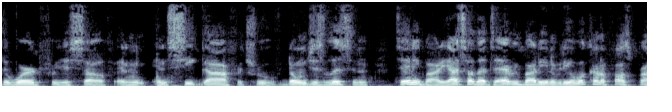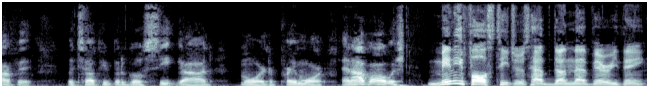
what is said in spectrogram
the word for yourself and and seek God for truth. Don't just listen to anybody. I tell that to everybody in the video. What kind of false prophet would tell people to go seek God more, to pray more? And I've always many false teachers have done that very thing.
